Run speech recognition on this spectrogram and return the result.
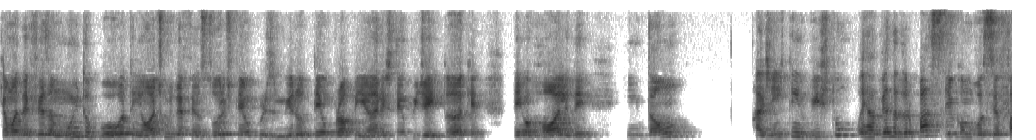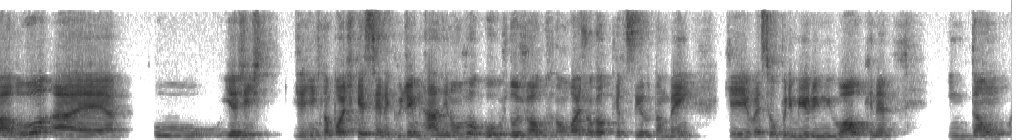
que é uma defesa muito boa, tem ótimos defensores, tem o Chris Middleton, tem o próprio Yannis, tem o PJ Tucker, tem o Holiday. Então, a gente tem visto um verdadeiro passeio, como você falou, é, o, e a gente e a gente não pode esquecer né, que o James Harden não jogou os dois jogos, não vai jogar o terceiro também, que vai ser o primeiro em Milwaukee, né? Então,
